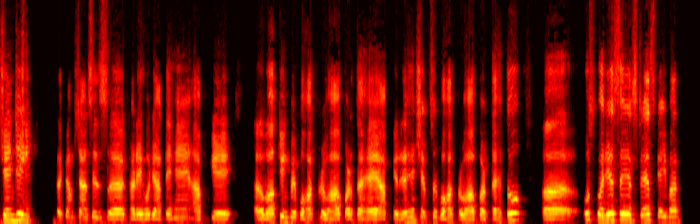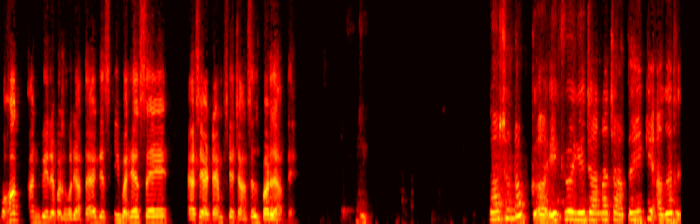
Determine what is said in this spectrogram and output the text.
चेंजिंग सर्कमस्टांसेस खड़े हो जाते हैं। आपके वर्किंग पे बहुत प्रभाव पड़ता है आपके रिलेशनशिप से बहुत प्रभाव पड़ता है। तो उस वजह से स्ट्रेस कई बार बहुत अनबियरेबल हो जाता है जिसकी वजह से ऐसे अटेम्प्ट के चांसेस बढ़ जाते हैं। तो एक ये जानना चाहते हैं कि अगर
